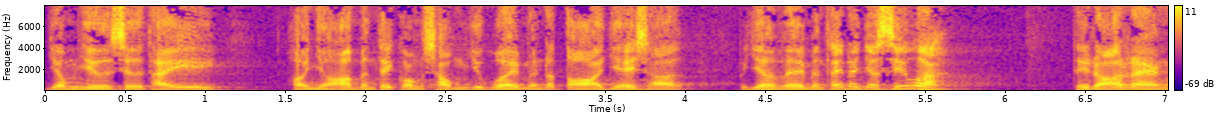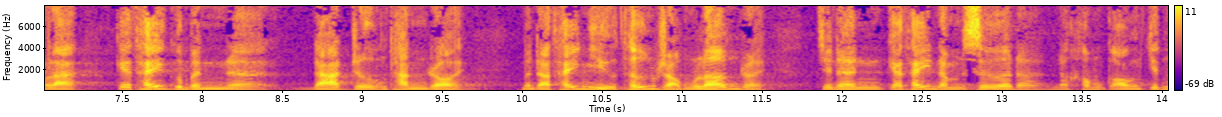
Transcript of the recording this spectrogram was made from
Giống như sư thấy hồi nhỏ mình thấy con sông dưới quê mình nó to, dễ sợ. Bây giờ về mình thấy nó nhỏ xíu à. Thì rõ ràng là cái thấy của mình đã trưởng thành rồi. Mình đã thấy nhiều thứ rộng lớn rồi cho nên cái thấy năm xưa đó, nó không còn chính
